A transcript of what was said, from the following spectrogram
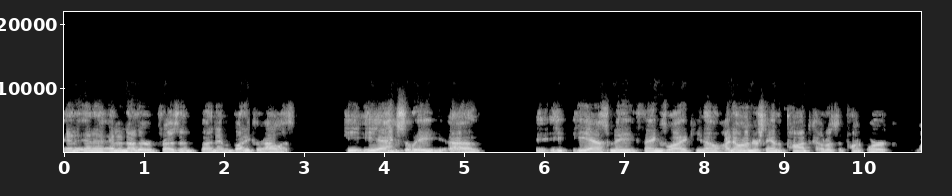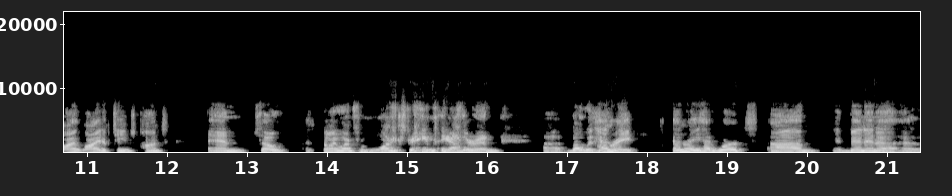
and and, and, another president by the name of Buddy Karelis. He he actually uh, he he asked me things like, you know, I don't understand the punt. How does the punt work? Why why do teams punt? And so so I went from one extreme to the other, and uh, but with Henry, Henry had worked, um, had been in a, a,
